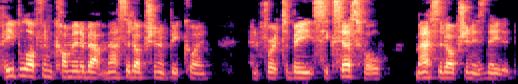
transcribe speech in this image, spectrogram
People often comment about mass adoption of Bitcoin, and for it to be successful, mass adoption is needed.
